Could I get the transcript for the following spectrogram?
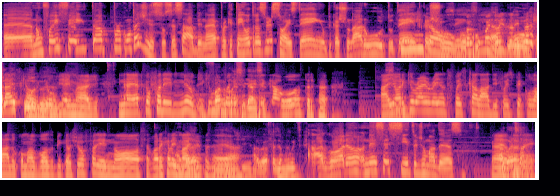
é, não foi feita por conta disso, você sabe, né? Porque tem outras versões. Tem o Pikachu Naruto, tem Sim, o Pikachu então, sim, Goku. Foi, sim, foi é. dois anos Pikachu atrás que, eu, tudo, que eu né? vi a imagem. E na época eu falei, meu, o que, que uma coisa tem a ver com a outra? Aí a hora que o Ryan Reynolds foi escalado e foi especulado como a voz do Pikachu, eu falei, nossa, agora aquela imagem Agora, vai fazer é, sentido. agora vai fazer muito. Agora eu necessito de uma dessa. É, Agora sabe,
